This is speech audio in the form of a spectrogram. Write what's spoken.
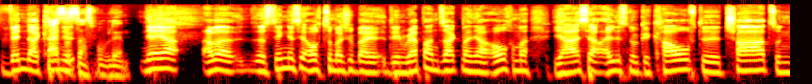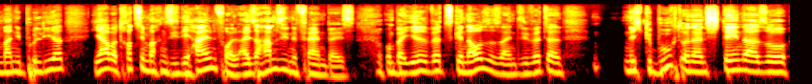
wenn da Das keine. ist das Problem. Naja, aber das Ding ist ja auch zum Beispiel bei den Rappern sagt man ja auch immer, ja, ist ja alles nur gekaufte Charts und manipuliert. Ja, aber trotzdem machen sie die Hallen voll. Also haben sie eine Fanbase. Und bei ihr wird es genauso sein. Sie wird ja nicht gebucht und dann stehen da so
